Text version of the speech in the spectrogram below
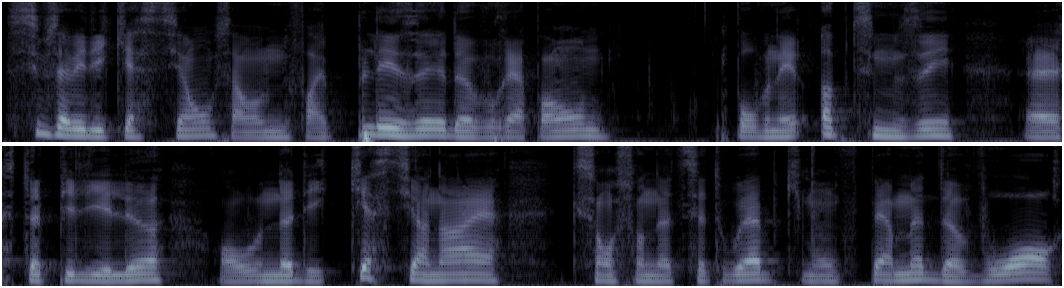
si vous avez des questions, ça va nous faire plaisir de vous répondre pour venir optimiser euh, ce pilier-là. On a des questionnaires qui sont sur notre site web qui vont vous permettre de voir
